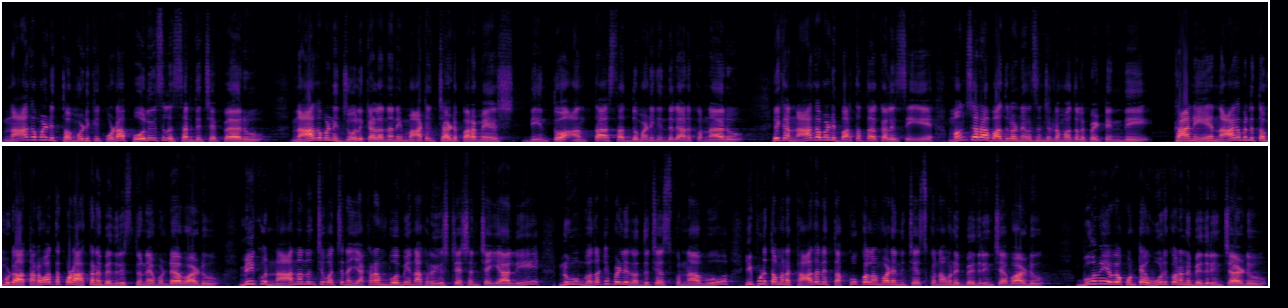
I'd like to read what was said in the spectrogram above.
నాగమణి తమ్ముడికి కూడా పోలీసులు సర్ది చెప్పారు. నాగమణి జోలికెళ్ళనని మాటిచ్చాడు పరమేష్ దీంతో అంతా సద్దుమణిగిందులే అనుకున్నారు. ఇక నాగమణి భర్తతో కలిసి మన్సూరాబాద్లో నివసించడం మొదలుపెట్టింది. కానీ నాగమణి తమ్ముడు ఆ తర్వాత కూడా అక్కడ బెదిరిస్తూనే ఉండేవాడు. మీకు నాన్న నుంచి వచ్చిన ఎకరం భూమి నాకు రిజిస్ట్రేషన్ చేయాలి. నువ్వు మొదటి పెళ్ళి రద్దు చేసుకున్నావు. ఇప్పుడు తమను కాదని తక్కువ కులం వాడిని చేసుకున్నావని బెదిరించేవాడు. భూమి ఇవ్వకుంటే ఊరుకొనని బెదిరించాడు.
